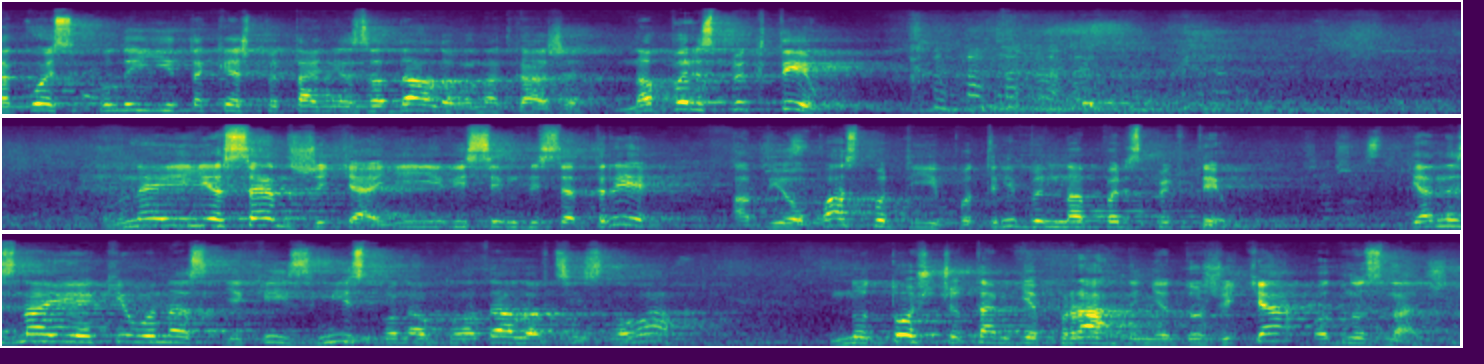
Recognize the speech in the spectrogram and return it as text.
Так ось, коли їй таке ж питання задали, вона каже, на перспективу. В неї є сенс життя, їй 83, а біопаспорт їй потрібен на перспективу. Я не знаю, який, вона, який зміст вона вкладала в ці слова, але то, що там є прагнення до життя, однозначно.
